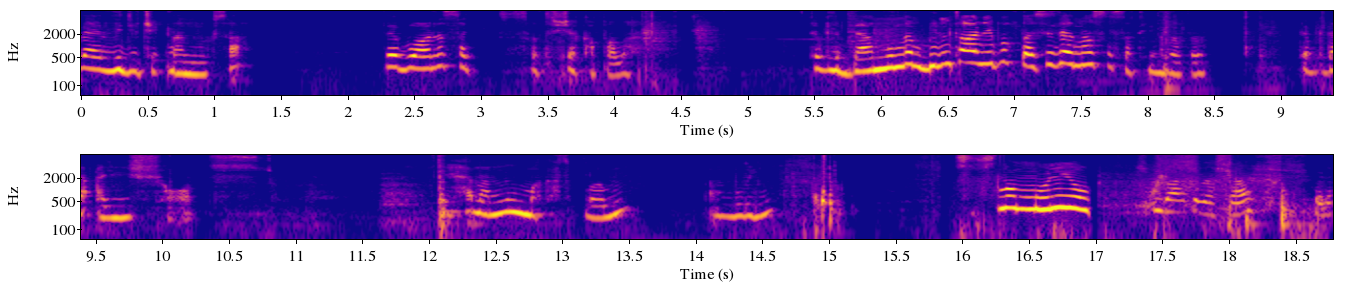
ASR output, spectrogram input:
Ve video çekmem yoksa. Ve bu arada sat satışa kapalı. Tabii ki ben bundan bin tane yapıp da size nasıl satayım zaten. Tabii ki de Ali Shorts. E, hemen bir makas bulalım. Ben bulayım. Sus lan manyak. Şimdi arkadaşlar şöyle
